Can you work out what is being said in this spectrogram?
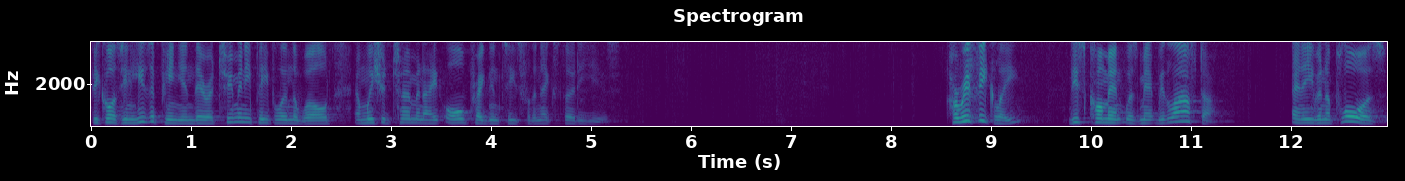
Because, in his opinion, there are too many people in the world and we should terminate all pregnancies for the next 30 years. Horrifically, this comment was met with laughter and even applause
